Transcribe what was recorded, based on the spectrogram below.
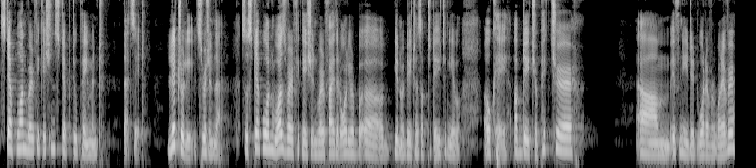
step 1 verification step 2 payment that's it literally it's written that so step 1 was verification verify that all your uh, you know data is up to date and you okay update your picture um, if needed whatever whatever.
